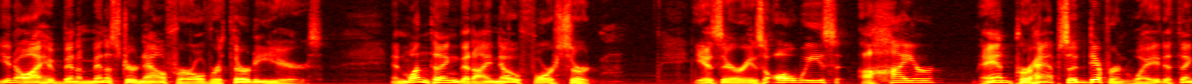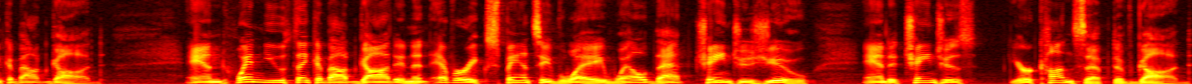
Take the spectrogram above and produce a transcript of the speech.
You know, I have been a minister now for over 30 years. And one thing that I know for certain is there is always a higher and perhaps a different way to think about God. And when you think about God in an ever expansive way, well, that changes you and it changes your concept of God.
